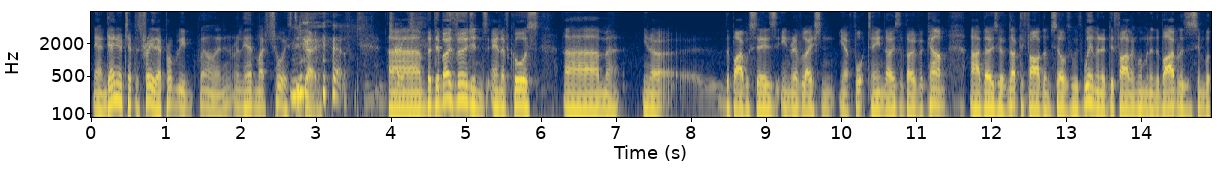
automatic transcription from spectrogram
Now, in Daniel chapter 3, they probably, well, they didn't really have much choice, did they? um, but they're both virgins. And of course, um, you know, the Bible says in Revelation, you know, 14, those who have overcome are those who have not defiled themselves with women. A defiling woman in the Bible is a symbol,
